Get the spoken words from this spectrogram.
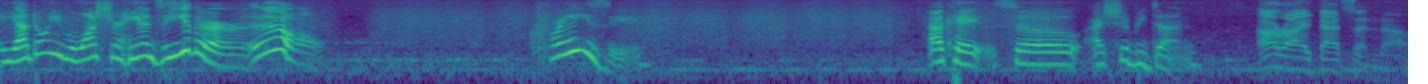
And y'all don't even wash your hands either. Ew. Crazy. Okay, so I should be done. All right, that's enough.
